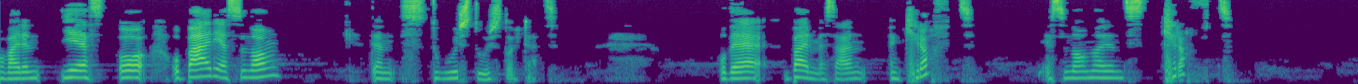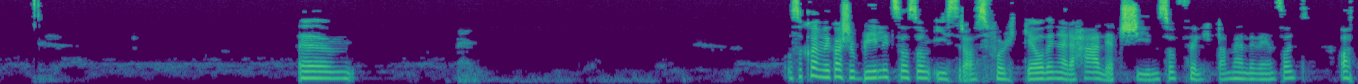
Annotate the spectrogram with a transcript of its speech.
Å, en, å, å bære Jesu navn, det er en stor, stor stolthet. Og det bærer med seg en, en kraft. Jesu navn har en kraft. Og så kan vi kanskje bli litt sånn som israelsfolket og den herlighetsskyen som fulgte dem hele veien. sant? at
